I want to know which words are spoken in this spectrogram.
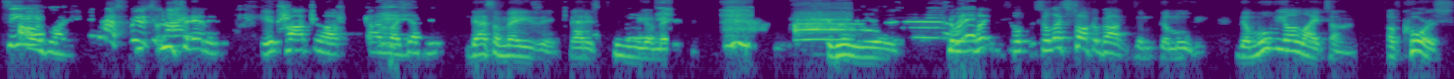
See, I was like, how spiritual you said it. It popped up. I was like, that, that's amazing. That is truly amazing. It really. So, let, so, so let's talk about the, the movie. The movie on Lifetime. Of course,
